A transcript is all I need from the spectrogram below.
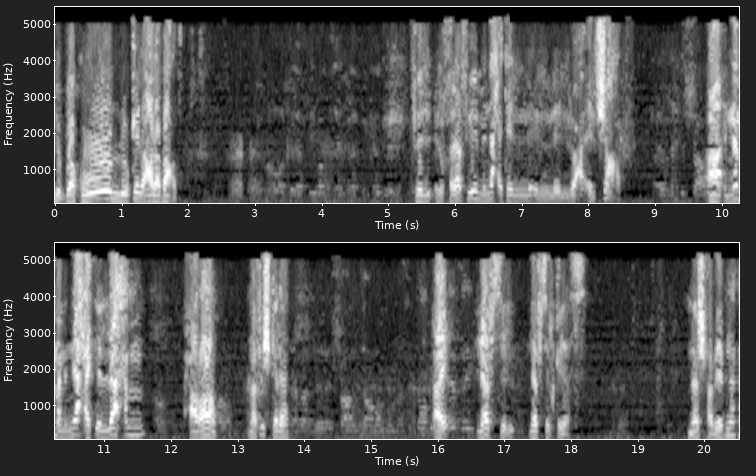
يبقى كله كده على بعض. في الخلاف فيه من ناحية الشعر. آه إنما من ناحية اللحم حرام. ما فيش كلام. أي نفس ال... نفس القياس. ماشي حبيبنا؟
